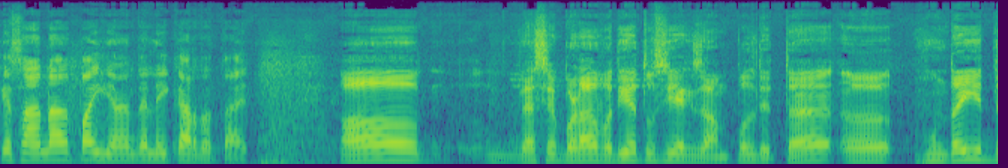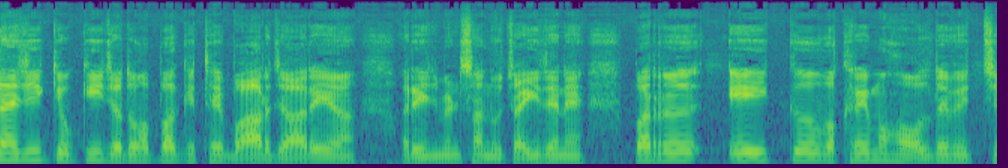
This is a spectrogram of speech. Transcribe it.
ਕਿਸਾਨਾਂ ਭਾਈਆਂ ਦੇ ਲਈ ਕਰ ਦਿੱਤਾ ਹੈ? ਆ ਵੈਸੇ ਬੜਾ ਵਧੀਆ ਤੁਸੀਂ ਐਗਜ਼ਾਮਪਲ ਦਿੱਤਾ। ਹੁੰਦਾ ਹੀ ਇਦਾਂ ਜੀ, ਕਿਉਂਕਿ ਜਦੋਂ ਆਪਾਂ ਕਿੱਥੇ ਬਾਹਰ ਜਾ ਰਹੇ ਆ ਅਰੇਂਜਮੈਂਟ ਸਾਨੂੰ ਚਾਹੀਦੇ ਨੇ। ਪਰ ਇਹ ਇੱਕ ਵੱਖਰੇ ਮਾਹੌਲ ਦੇ ਵਿੱਚ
